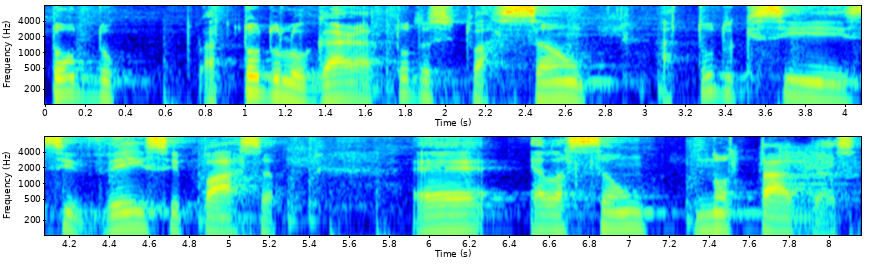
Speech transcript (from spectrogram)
todo, a todo lugar, a toda situação, a tudo que se, se vê e se passa. É, elas são notadas.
